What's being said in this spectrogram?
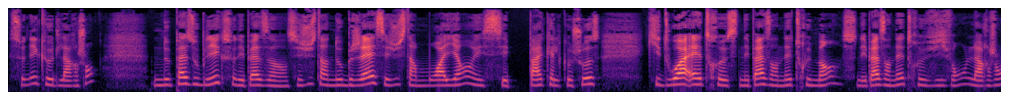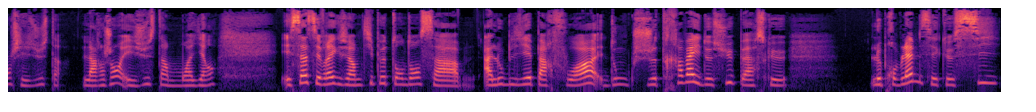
Ce n'est que de l'argent. Ne pas oublier que ce n'est pas un, c'est juste un objet, c'est juste un moyen et c'est pas quelque chose qui doit être, ce n'est pas un être humain, ce n'est pas un être vivant. L'argent, c'est juste, l'argent est juste un moyen. Et ça, c'est vrai que j'ai un petit peu tendance à, à l'oublier parfois. Donc, je travaille dessus parce que le problème, c'est que si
